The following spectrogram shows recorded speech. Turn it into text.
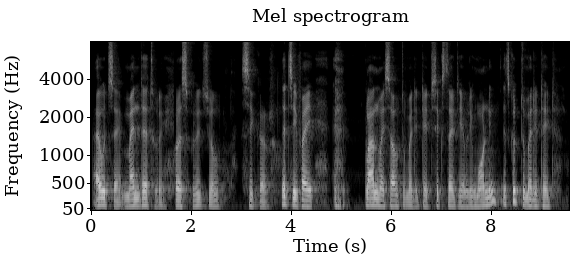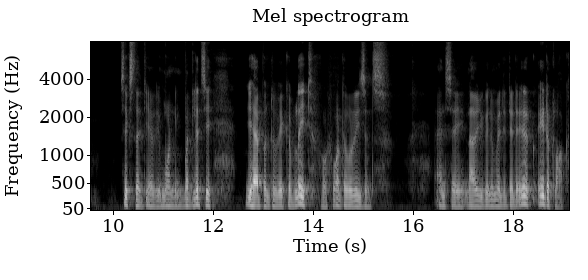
I would say, mandatory for a spiritual seeker. Let's see if I plan myself to meditate 6:30 every morning. It's good to meditate 6:30 every morning, but let's see you happen to wake up late for whatever reasons and say now you're going to meditate at 8 o'clock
